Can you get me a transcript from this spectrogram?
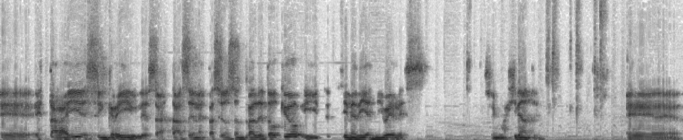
estar ahí es increíble. O sea, estás en la estación central de Tokio y tiene 10 niveles imagínate. Eh,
